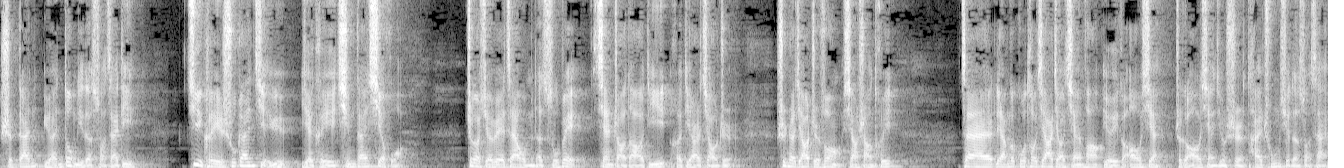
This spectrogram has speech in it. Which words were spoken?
是肝原动力的所在地，既可以疏肝解郁，也可以清肝泻火。这个穴位在我们的足背，先找到第一和第二脚趾，顺着脚趾缝向上推，在两个骨头夹角前方有一个凹陷，这个凹陷就是太冲穴的所在。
